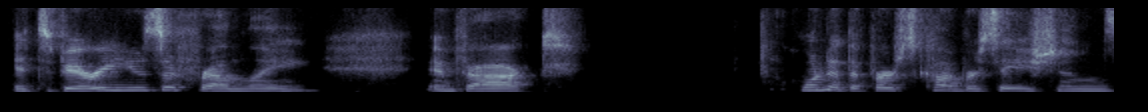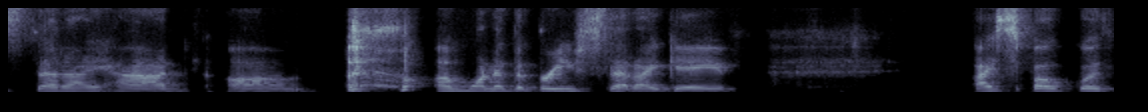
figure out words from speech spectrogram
It's very user friendly. In fact, one of the first conversations that I had um, on one of the briefs that I gave, I spoke with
